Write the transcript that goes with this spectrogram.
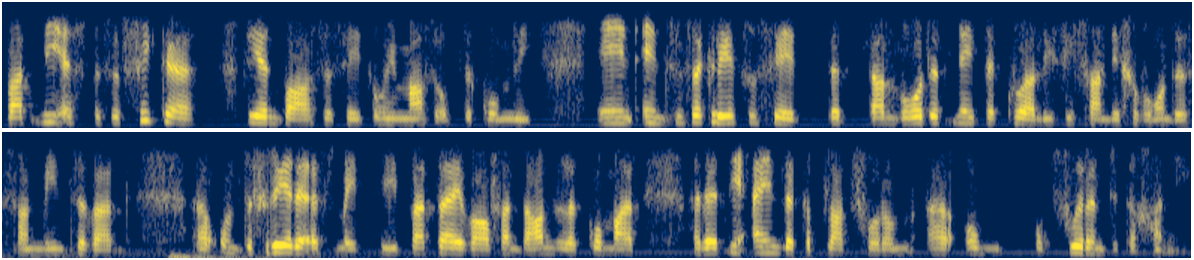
wat nie 'n spesifieke steunbasis het om die mas op te kom nie. En en soos ek reeds gesê het, dit dan word dit net 'n koalisie van die gewondes van mense wat uh, ontevrede is met die party waarvandaan hulle kom, maar hulle het nie eintlik 'n platform uh, om op vorentoe te gaan nie.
